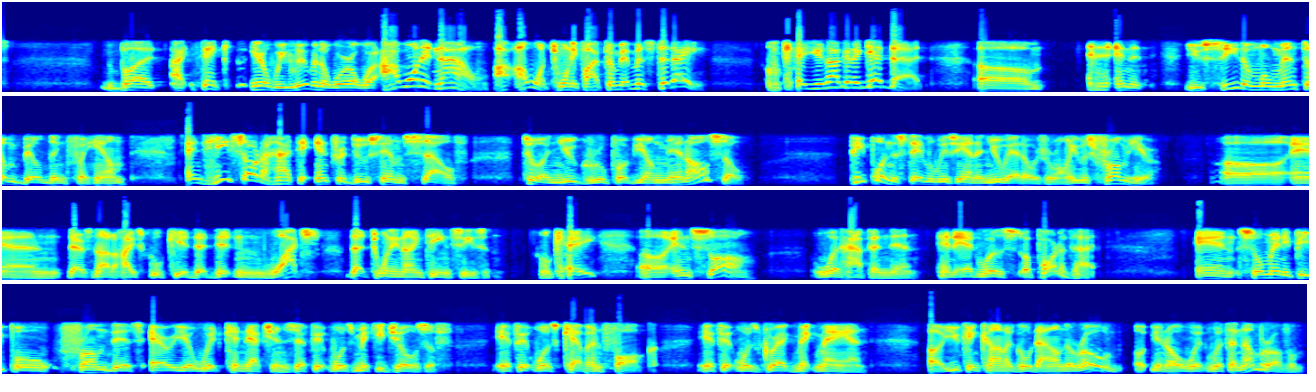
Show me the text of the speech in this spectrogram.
But I think you know we live in a world where I want it now. I, I want 25 commitments today. Okay, you're not going to get that. Um, and it, you see the momentum building for him, and he sort of had to introduce himself to a new group of young men. Also, people in the state of Louisiana knew Ed Orgeron. He was from here, uh, and there's not a high school kid that didn't watch that 2019 season, okay, uh, and saw what happened then. And Ed was a part of that. And so many people from this area with connections, if it was Mickey Joseph, if it was Kevin Faulk, if it was Greg McMahon, uh, you can kind of go down the road, uh, you know, with, with a number of them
